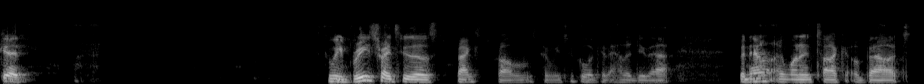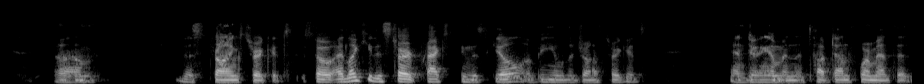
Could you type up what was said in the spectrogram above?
Good. So we breezed right through those practice problems and we took a look at how to do that. But now I want to talk about um, this drawing circuits. So I'd like you to start practicing the skill of being able to draw circuits and doing them in the top-down format that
